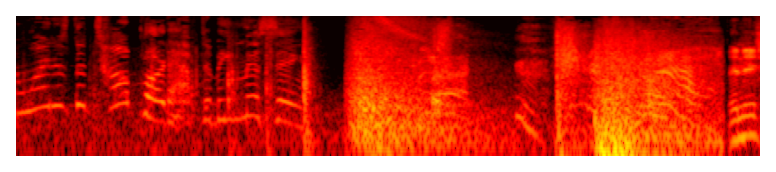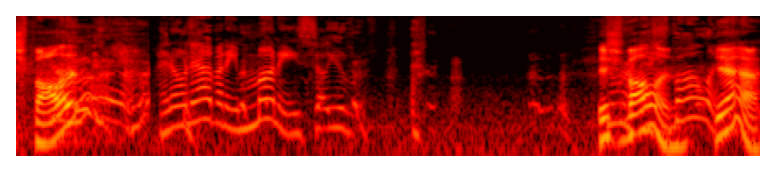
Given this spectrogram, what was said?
Why does the top part have to be missing? And Ishvalan? I don't have any money, so you've. Ishvalan. Ishvalan. Yeah.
